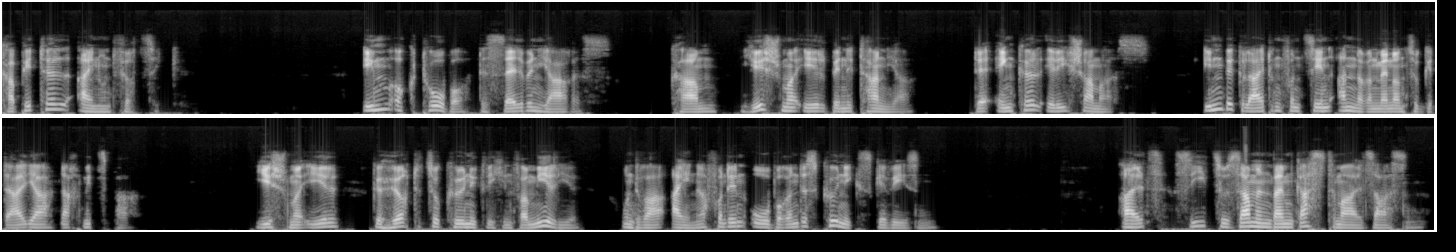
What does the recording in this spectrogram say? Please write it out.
Kapitel 41 Im Oktober desselben Jahres kam Jischmael Benethanja, der Enkel Elischammas, in Begleitung von zehn anderen Männern zu Gedalja nach Mizpa. Jischmael gehörte zur königlichen Familie und war einer von den Oberen des Königs gewesen. Als sie zusammen beim Gastmahl saßen,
